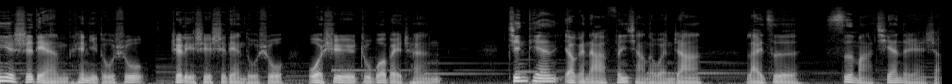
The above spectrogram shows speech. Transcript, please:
夜十点陪你读书，这里是十点读书，我是主播北辰。今天要跟大家分享的文章来自司马迁的人生。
